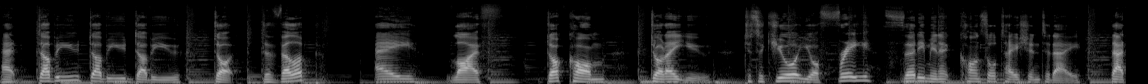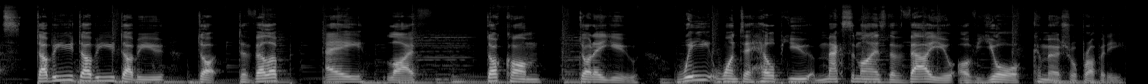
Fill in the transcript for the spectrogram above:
at www.developerlife.com.au to secure your free 30 minute consultation today. That's www.developerlife.com.au. We want to help you maximize the value of your commercial property.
